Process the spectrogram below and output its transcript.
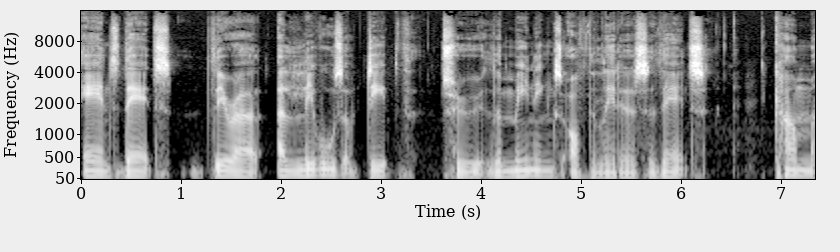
and that there are, levels of depth to the meanings of the letters that come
